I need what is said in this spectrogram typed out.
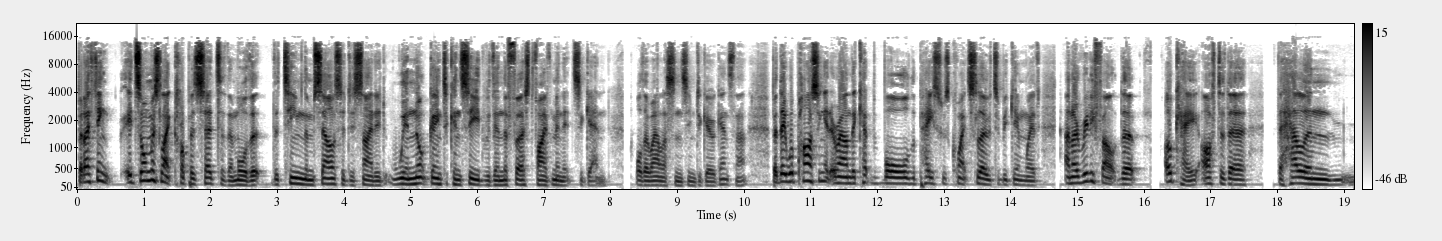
But I think it's almost like Klopp has said to them or that the team themselves had decided we're not going to concede within the first five minutes again although Alisson seemed to go against that. But they were passing it around, they kept the ball, the pace was quite slow to begin with. And I really felt that, okay, after the the hell and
